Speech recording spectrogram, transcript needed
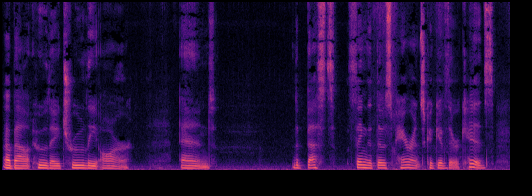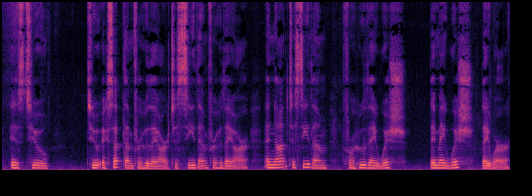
about who they truly are and the best thing that those parents could give their kids is to to accept them for who they are, to see them for who they are, and not to see them for who they wish they may wish they were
